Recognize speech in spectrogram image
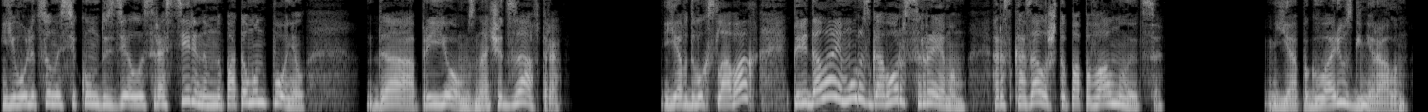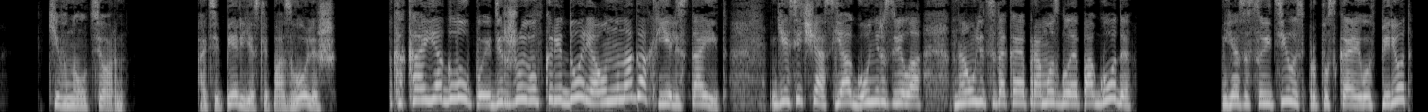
Его лицо на секунду сделалось растерянным, но потом он понял. «Да, прием, значит, завтра». Я в двух словах передала ему разговор с Рэмом, рассказала, что папа волнуется. «Я поговорю с генералом», — кивнул Терн. «А теперь, если позволишь...» «Какая я глупая! Держу его в коридоре, а он на ногах еле стоит. Я сейчас, я огонь развела. На улице такая промозглая погода. Я засуетилась, пропуская его вперед,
